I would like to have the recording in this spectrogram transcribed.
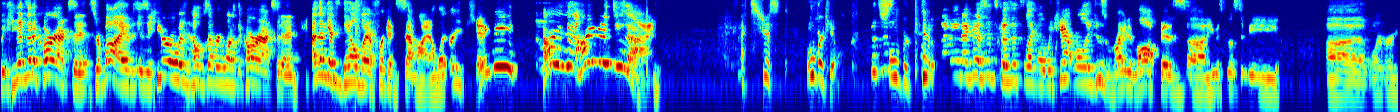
But he gets in a car accident, survives, is a hero, and helps everyone in the car accident, and then gets nailed by a freaking semi. I'm like, are you kidding me? How are you? How are you gonna do that? That's just overkill. It's just Overkill. I mean, I guess it's because it's like, well, we can't really just write him off because uh, he was supposed to be, uh, or, or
